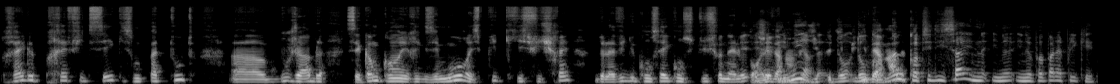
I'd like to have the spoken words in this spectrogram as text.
règles préfixées qui ne sont pas toutes euh, bougeables. C'est comme quand Éric Zemmour explique qu'il se ficherait de l'avis du Conseil constitutionnel pour aller vers un donc, libéral. Quand, il dit ça, il ne peut pas l'appliquer.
